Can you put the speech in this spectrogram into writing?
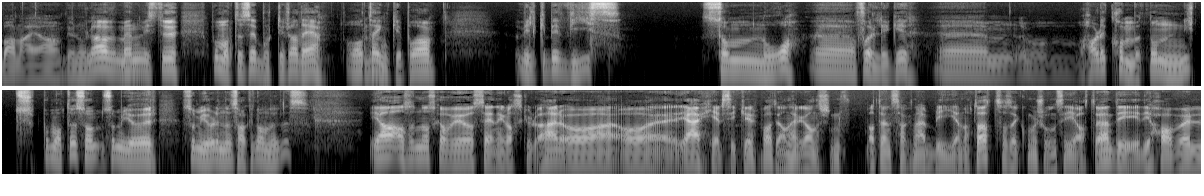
Baneheia, Bjørn Olav. Men hvis du på en måte ser bort ifra det, og mm. tenker på hvilke bevis som nå eh, foreligger, eh, har det kommet noe nytt på en måte som, som, gjør, som gjør denne saken annerledes? Ja, altså nå skal vi jo se inn i glasskula her, og, og, jeg er helt sikker på at Jan Helge Andersen, at den saken her blir gjenopptatt. Altså Kommisjonen sier ja til det. De, de, har vel,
